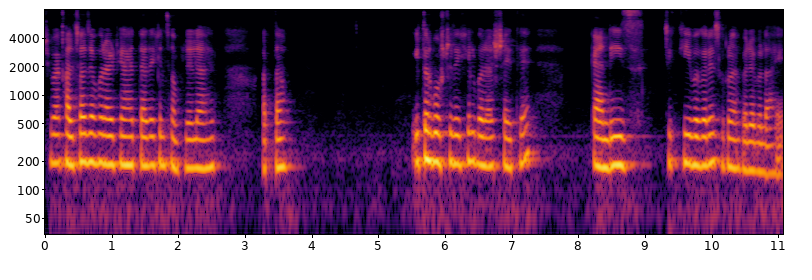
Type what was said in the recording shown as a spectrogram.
शिवाय खालच्या ज्या व्हरायटी आहेत त्या देखील संपलेल्या आहेत. आत्ता इतर गोष्टी देखील बऱ्याचशा इथे कँडीज चिक्की वगैरे सगळं अवेलेबल आहे.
